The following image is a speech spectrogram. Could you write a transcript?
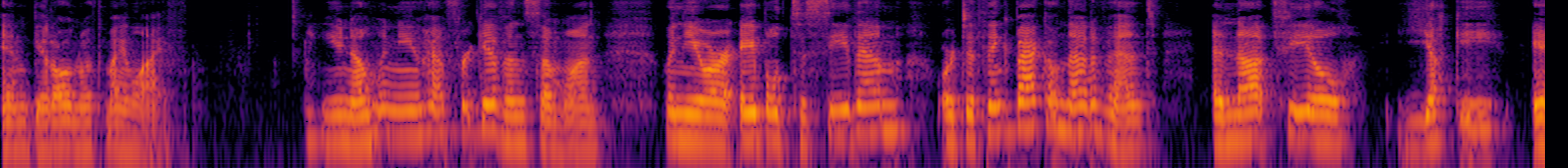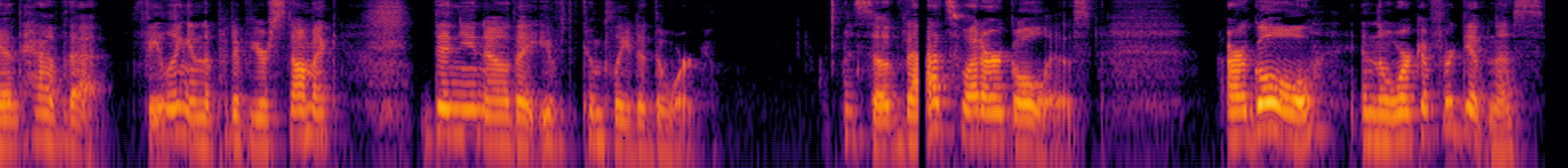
and get on with my life. You know, when you have forgiven someone, when you are able to see them or to think back on that event and not feel yucky and have that feeling in the pit of your stomach, then you know that you've completed the work. So that's what our goal is. Our goal in the work of forgiveness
